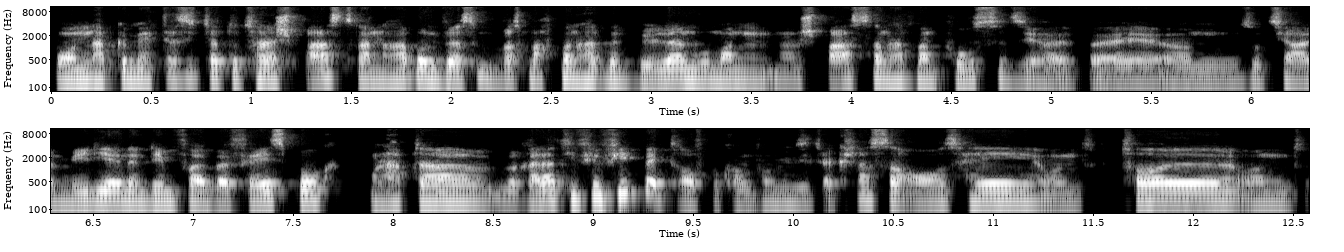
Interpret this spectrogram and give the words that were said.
und habe gemerkt, dass ich da total Spaß dran habe. Und was, was macht man halt mit Bildern, wo man Spaß dran hat? Man postet sie halt bei ähm, sozialen Medien, in dem Fall bei Facebook und habe da relativ viel Feedback drauf bekommen. Von wie sieht der klasse aus? Hey und toll. Und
